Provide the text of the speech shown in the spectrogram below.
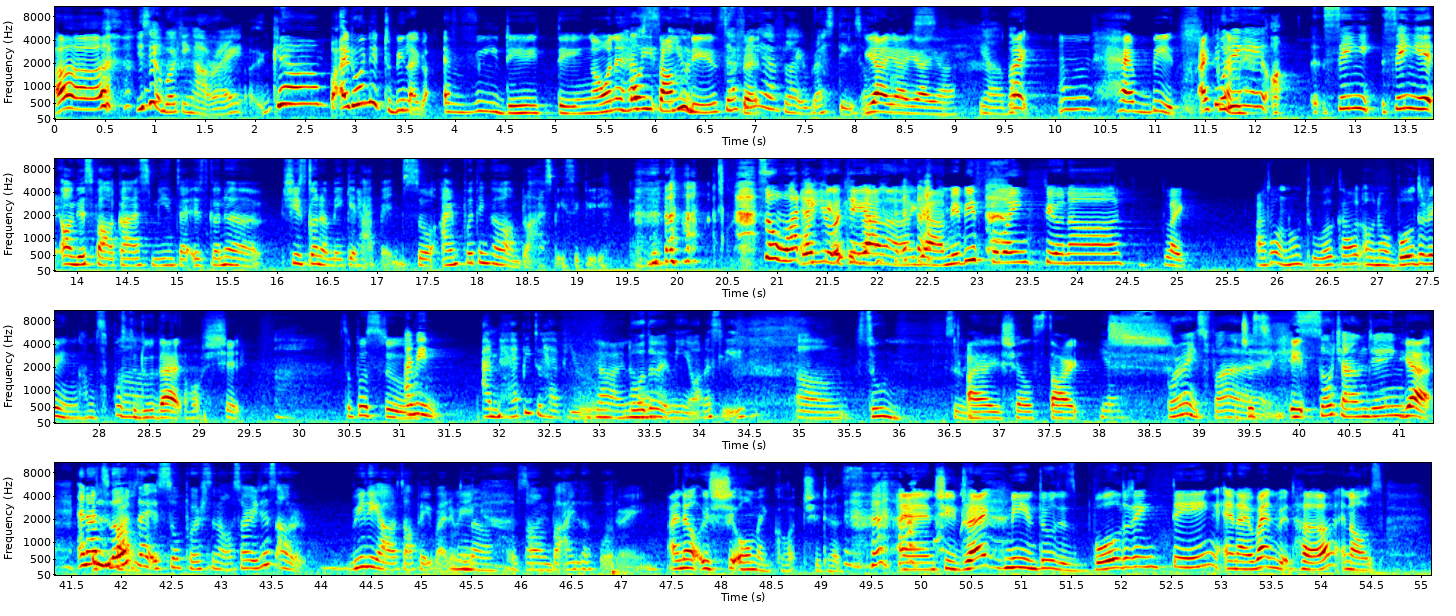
uh. you said working out right Yeah, but I don't want it to be like everyday thing. I want to have oh, you, some you days. definitely that, have like rest days yeah, yeah, course. yeah, yeah. yeah but Like mm, habits. I think putting I'm- it on saying saying it on this podcast means that it's gonna she's gonna make it happen so i'm putting her on blast basically so what are you okay, working okay, yeah, yeah. Maybe following Fiona, like I don't know to work out. Oh no, bouldering. I'm supposed to do that. Oh shit. Supposed to. i mean i'm happy to have you Yeah, I know. bother with me honestly um soon. soon I shall start. yeah Bouldering is fun Just hate- it's so challenging Yeah, and i love fun. that it's so personal sorry this out really out of topic by the way No, um but i love bouldering I know she. Oh my god, she does. and she dragged me into this bouldering thing, and I went with her, and I was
